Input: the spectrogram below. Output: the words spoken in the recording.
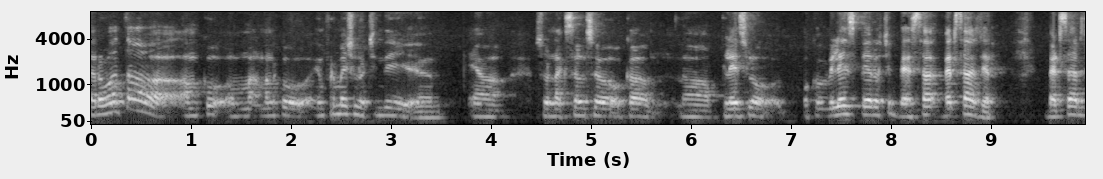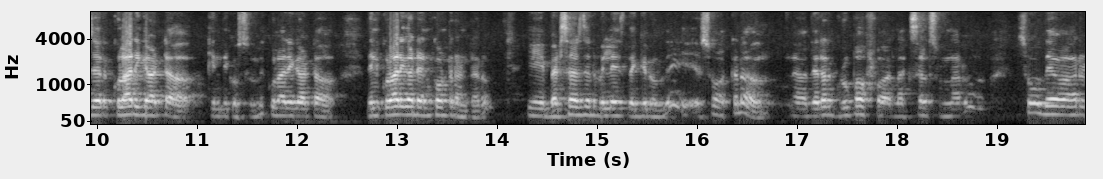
తర్వాత ఆమెకు మనకు ఇన్ఫర్మేషన్ వచ్చింది సో నక్సల్స్ ఒక ప్లేస్లో ఒక విలేజ్ పేరు వచ్చి బెర్సా బెర్సార్జర్ బెడ్సార్జర్ కులారిఘాట్ కిందికి వస్తుంది. కులారిఘాట్ దీన్ని కులారిఘాట్ ఎన్కౌంటర్ అంటారు. ఈ బెడ్సార్జర్ విలేజ్ దగ్గర ఉంది. సో అక్కడ there are group of Naxals ఉన్నారు. So they are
